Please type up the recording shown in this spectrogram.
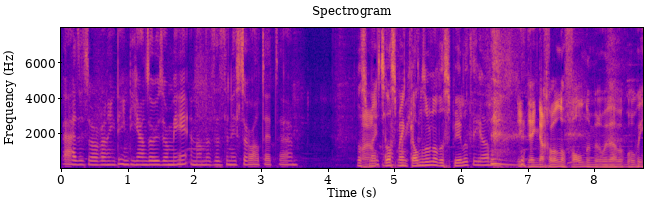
basis waarvan ik denk die gaan sowieso mee. En dan de zesde is toch altijd... eh, Dat is, ja. mijn, dat is mijn kans om naar de Spelen te gaan. ik denk dat je wel een valnummer moet hebben, Bobby.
